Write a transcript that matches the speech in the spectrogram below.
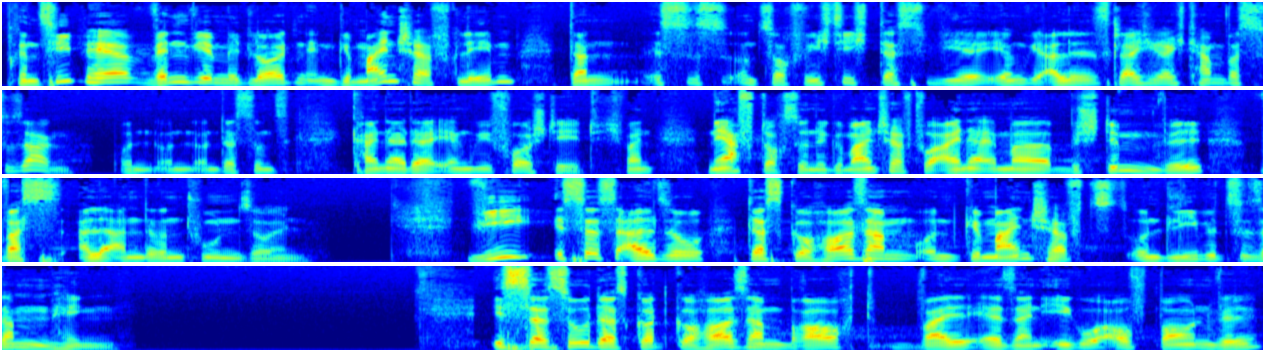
Prinzip her, wenn wir mit Leuten in Gemeinschaft leben, dann ist es uns doch wichtig, dass wir irgendwie alle das gleiche Recht haben, was zu sagen und, und, und dass uns keiner da irgendwie vorsteht. Ich meine, nervt doch so eine Gemeinschaft, wo einer immer bestimmen will, was alle anderen tun sollen. Wie ist das also, dass Gehorsam und Gemeinschaft und Liebe zusammenhängen? Ist das so, dass Gott Gehorsam braucht, weil er sein Ego aufbauen will?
